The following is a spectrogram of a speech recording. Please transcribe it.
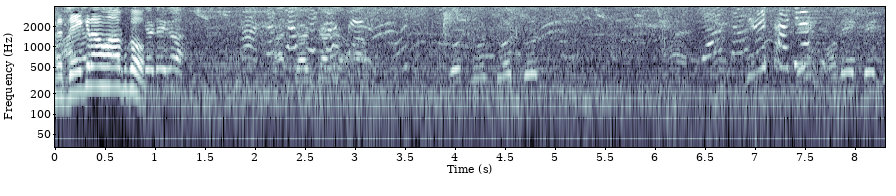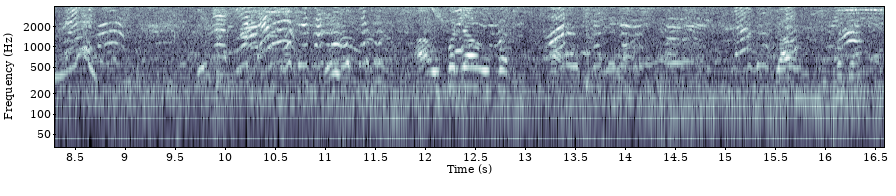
मैं देख रहा हूँ आपको। चढ़ेगा। हाँ, गुड गुड गुड गुड। हाँ ऊपर जाओ ऊपर। जाओ ऊपर जाओ।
